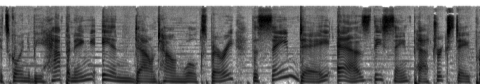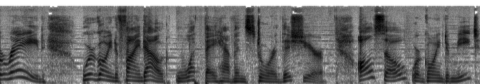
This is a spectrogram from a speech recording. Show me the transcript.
It's going to be happening in downtown Wilkes-Barre the same day as the St. Patrick's Day Parade. We're going to find out what they have in store this year. Also, we're going to meet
